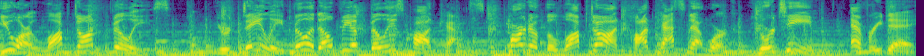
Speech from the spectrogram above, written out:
You are Locked On Phillies your daily Philadelphia Phillies podcast. Part of the Locked On Podcast Network, your team every day.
